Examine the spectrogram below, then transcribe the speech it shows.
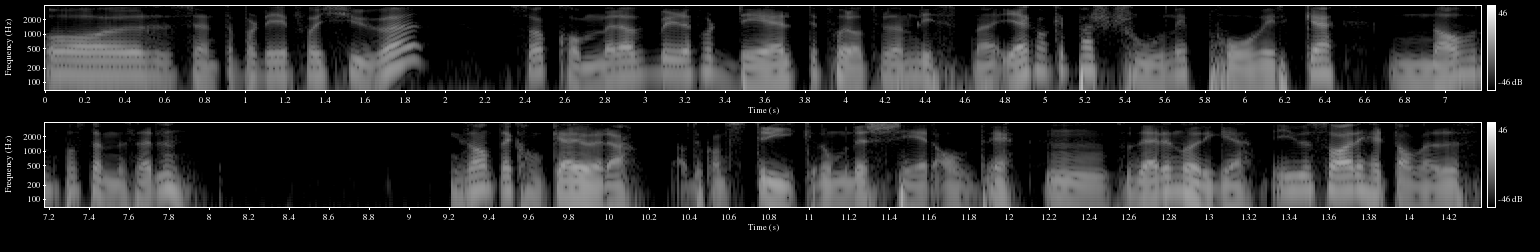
og Senterpartiet får 20 så det, blir det fordelt i forhold til de listene. Jeg kan ikke personlig påvirke navn på stemmeseddelen. Ikke sant? Det kan ikke jeg gjøre. Ja, Du kan stryke noe, men det skjer aldri. Mm. Så det er i Norge. I USA er det helt annerledes.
